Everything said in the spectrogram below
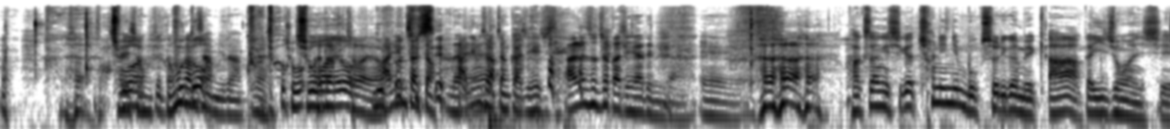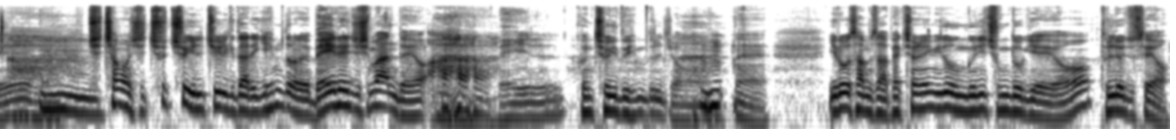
저희 정말 너무 구독, 감사합니다. 구독, 조- 좋아요. 좋아요. 알림 설정. 네. 알림 설정까지 해주세요. 알른 선정까지 해야 됩니다. 예. 박상희 씨가 천희님 목소리가 몇, 개- 아, 아까 이종환 씨. 음. 최창원 씨, 추추 일주일 기다리기 힘들어요. 매일 해주시면 안 돼요. 아, 매일. 그건 저희도 힘들죠. 네. 1534, 백천님, 이거 은근히 중독이에요. 들려주세요.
